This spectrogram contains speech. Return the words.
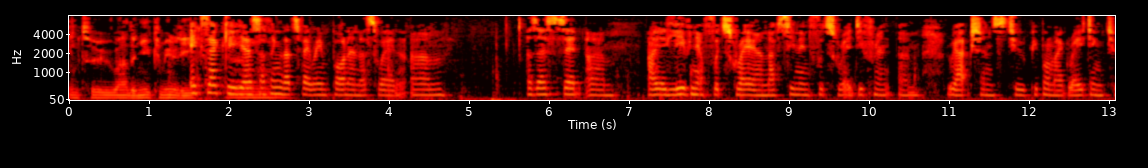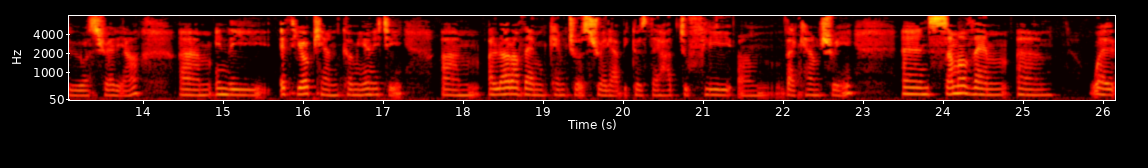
into uh, the new community. Exactly, um, yes. I think that's very important as well. Um, as I said, um, I live near Footscray and I've seen in Footscray different um, reactions to people migrating to Australia. Um, in the Ethiopian community, um, a lot of them came to Australia because they had to flee um, their country, and some of them um, well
